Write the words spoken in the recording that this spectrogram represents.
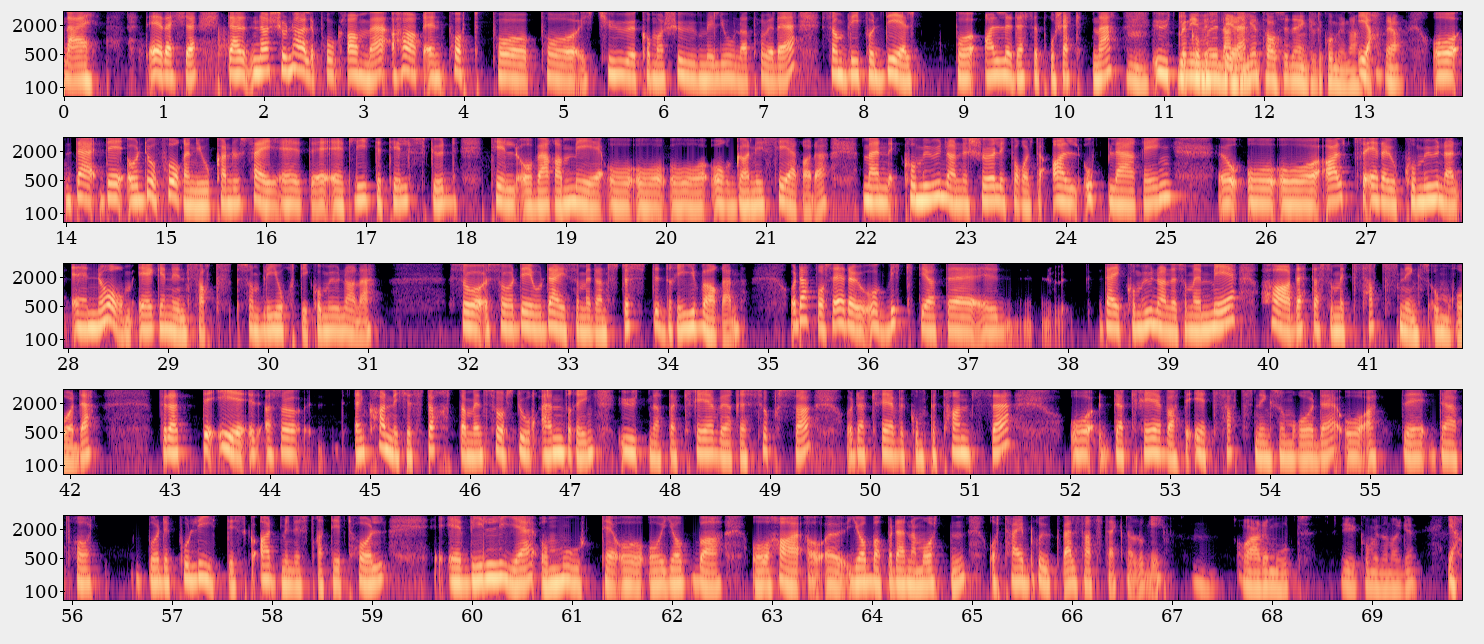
Nei, det er det ikke. Det nasjonale programmet har en pott på, på 20,7 millioner, tror jeg det, som blir fordelt på alle disse prosjektene mm. ut i kommunene. Men investeringen tas i den enkelte kommune? Ja. ja. Og, det, det, og, da får en jo, kan du si, et, et, lite tilskudd til å være med og, og, og organisere det. Men kommunene sjøl i forhold til all opplæring og, alt, så er det jo kommunene en enorm egeninnsats som blir gjort i kommunene. Så, så, det er jo de som er den største driveren. Og Derfor er det jo òg viktig at de kommunene som er med, har dette som et satsingsområde. For at det er Altså, en kan ikke starte med en så stor endring uten at det krever ressurser, og det krever kompetanse, og det krever at det er et satsingsområde, og at det, det fra både politisk og administrativt hold er vilje og mot til å, å jobbe, å ha, å, jobbe på denne måten og ta i bruk velferdsteknologi. Og er det mot i Kommune-Norge? Ja.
